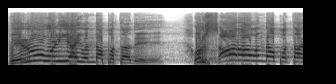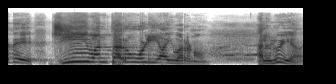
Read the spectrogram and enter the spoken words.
வெறும் ஒளியாய் வந்தா பத்தாது. ஒரு சாரா வந்தா பத்தாது. ஜீவன் தரும் ஒளியாய் வரணும். ஹalleluya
